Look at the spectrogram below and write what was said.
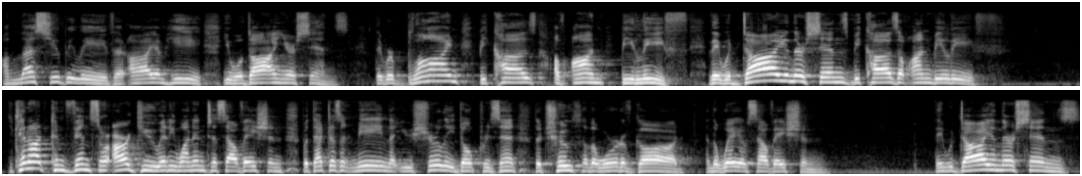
Unless you believe that I am He, you will die in your sins. They were blind because of unbelief. They would die in their sins because of unbelief. You cannot convince or argue anyone into salvation, but that doesn't mean that you surely don't present the truth of the Word of God and the way of salvation. They would die in their sins.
